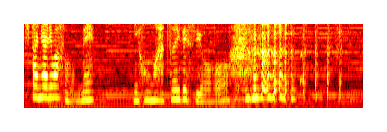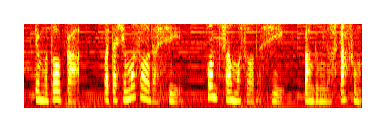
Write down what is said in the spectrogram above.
北にありますもんね。日本は暑いですよ。でもどうか私もそうだし、ポンツさんもそうだし、番組のスタッフも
